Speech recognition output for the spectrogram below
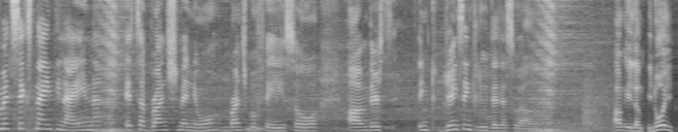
It's $6.99. It's a brunch menu, brunch buffet. So um, there's in- drinks included as well. Ang ilang Pinoy,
